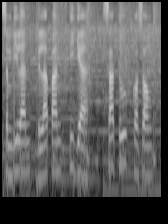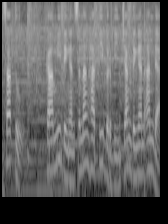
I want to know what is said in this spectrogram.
983 101. Kami dengan senang hati berbincang dengan Anda.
